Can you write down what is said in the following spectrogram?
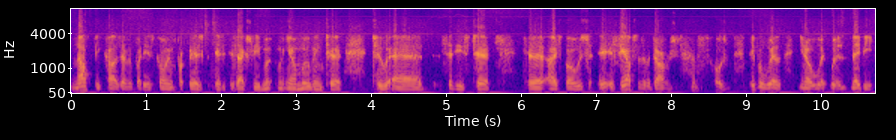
not because everybody is going for, is, is actually you know moving to to uh, cities to to I suppose it's the opposite of a dormitory town. I suppose people will you know will, will, maybe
